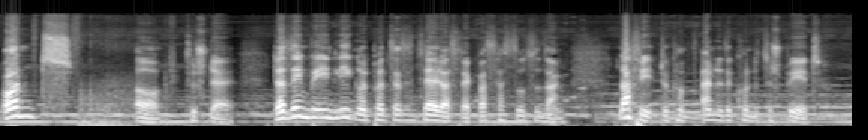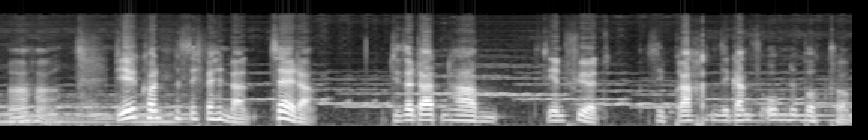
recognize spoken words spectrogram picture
Und... Oh, zu schnell. Da sehen wir ihn liegen und Prinzessin Zelda ist weg. Was hast du zu sagen? Luffy, du kommst eine Sekunde zu spät. Aha. Wir konnten es nicht verhindern. Zelda. Die Soldaten haben sie entführt. Sie brachten sie ganz oben im Burgturm.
